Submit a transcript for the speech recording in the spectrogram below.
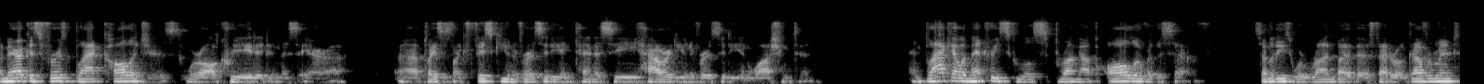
America's first black colleges were all created in this era. Uh, places like Fisk University in Tennessee, Howard University in Washington. And black elementary schools sprung up all over the South. Some of these were run by the federal government,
